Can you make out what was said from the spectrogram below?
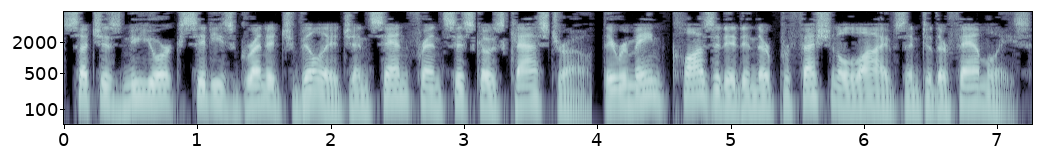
such as New York City's Greenwich Village and San Francisco's Castro, they remained closeted in their professional lives and to their families.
